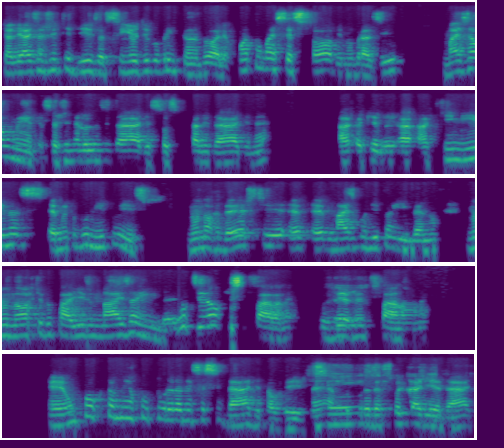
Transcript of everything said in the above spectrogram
Que aliás a gente diz assim, eu digo brincando, olha, quanto mais você sobe no Brasil, mais aumenta essa generosidade, essa hospitalidade, né? Aqui, aqui em Minas é muito bonito isso. No Nordeste é, é mais bonito ainda. No, no, norte do país, mais ainda. É o que se fala, né? Os é. viajantes falam, né? É um pouco também a cultura da necessidade, talvez, né? Sim, a cultura da solidariedade.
